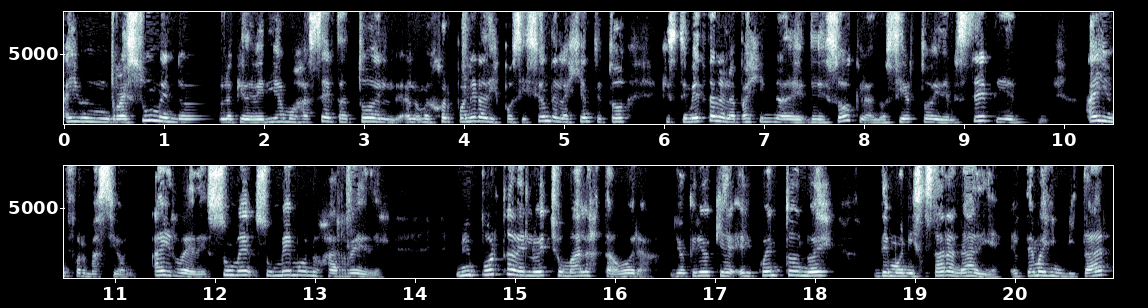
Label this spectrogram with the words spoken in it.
hay, un resumen de lo que deberíamos hacer, todo a lo mejor poner a disposición de la gente todo, que se metan a la página de, de SOCLA, ¿no es cierto? Y del CET, y hay información, hay redes, sumémonos a redes. No importa haberlo hecho mal hasta ahora, yo creo que el cuento no es demonizar a nadie, el tema es invitar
